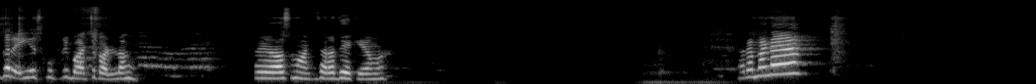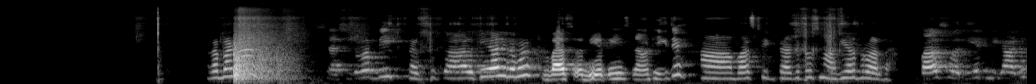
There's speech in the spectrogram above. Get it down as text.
ਘਰੇ ਹੀ ਸਕੂਟਰੀ ਬਾਅਦ ਚ ਕੱਢ ਲਾਂਗੇ ਆ ਸਮਾਨ ਸਾਰਾ ਦੇ ਕੇ ਆਵਾਂ। ਰਮਣ ਰਮਣ ਅਕਾਲ ਭਾਬੀ। ਸਤਿ ਅਕਾਲ ਕੀ ਹਾਲ ਹੈ ਰਮਣ ਬਸ ਵਧੀਆ ਤੁਸੀਂ ਸੁਣਾਓ ਠੀਕ ਜੇ? ਹਾਂ ਬਸ ਠੀਕ ਠਾਕ ਹੈ ਤੂੰ ਸੁਣਾ ਕੀ ਹਾਲ ਪਰਿਵਾਰ ਦਾ? ਬਸ ਵਧੀਆ ਠੀਕ ਆ ਜੀ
